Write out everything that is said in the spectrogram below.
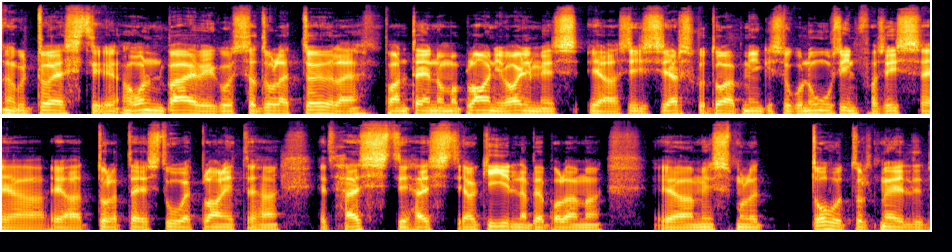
nagu tõesti on päevi, kus sa tuled tööle, teen oma plaani valmis ja siis järsku tuleb mingisugune uus info sisse ja, ja tuleb täiesti uued plaanid teha. et hästi-hästi agiilne peab olema ja mis mulle tohutult meeldib,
